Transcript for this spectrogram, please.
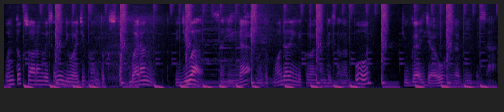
untuk seorang reseller diwajibkan untuk stok barang dijual sehingga untuk modal yang dikeluarkan reseller pun juga jauh lebih besar.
